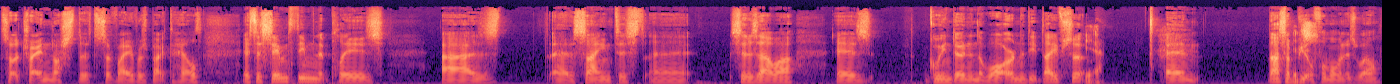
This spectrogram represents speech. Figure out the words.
sort of trying to nurse the survivors back to health. It's the same theme that plays as uh, the scientist uh, Serizawa is going down in the water in the deep dive suit. Yeah. and that's a It's- beautiful moment as well.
